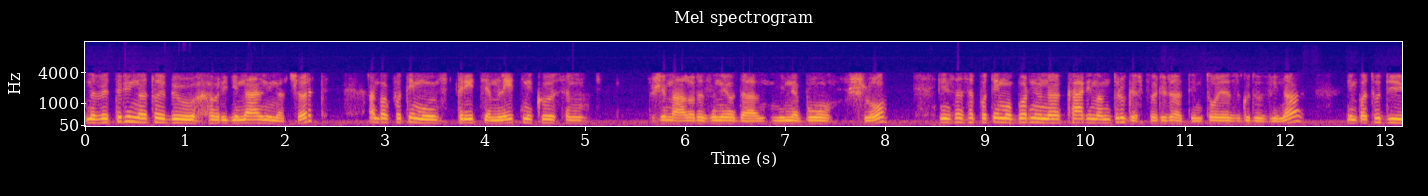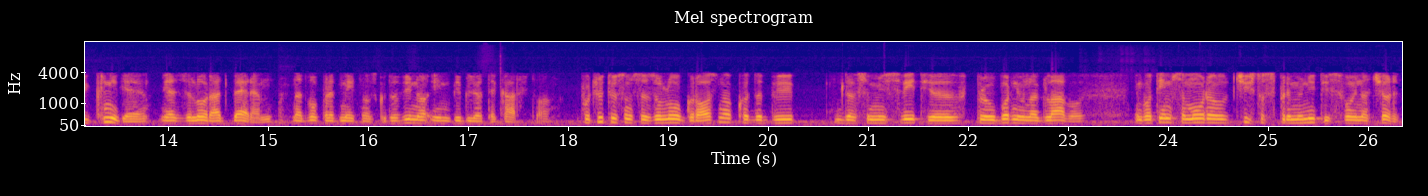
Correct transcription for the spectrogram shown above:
Na veterino to je bil originalni načrt, ampak potem v tretjem letniku sem že malo razumel, da mi ne bo šlo in sem se potem obrnil na kar imam druge stvari rad in to je zgodovina in pa tudi knjige. Jaz zelo rad berem na dvopredmetno zgodovino in bibliotekarstvo. Počutil sem se zelo grozno, kot da bi, da se mi svet je preobrnil na glavo. In potem sem moral čisto spremeniti svoj načrt,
